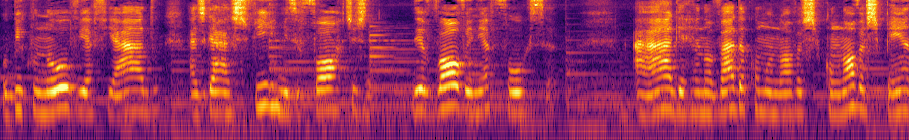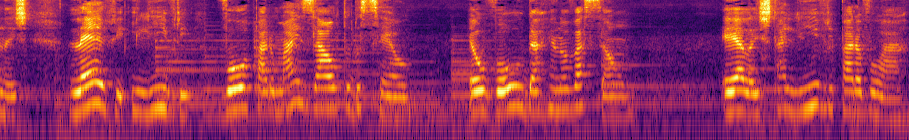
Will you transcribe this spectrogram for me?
O bico novo e afiado, as garras firmes e fortes devolvem-lhe a força. A águia, renovada como novas, com novas penas, leve e livre, voa para o mais alto do céu. É o voo da renovação. Ela está livre para voar.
